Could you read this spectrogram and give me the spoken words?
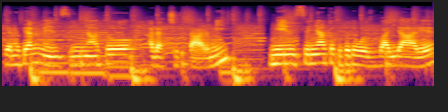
piano piano mi ha insegnato ad accettarmi, mi ha insegnato che potevo sbagliare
